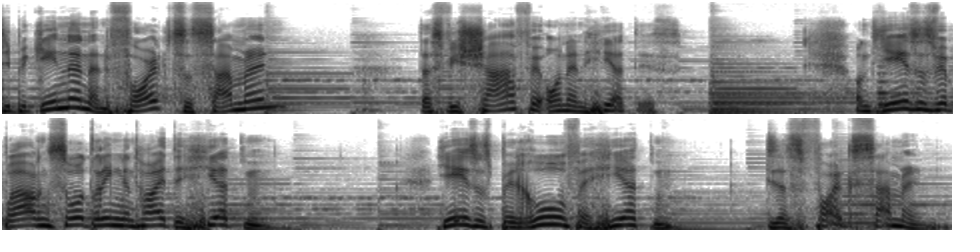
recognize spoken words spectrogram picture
die beginnen, ein Volk zu sammeln, das wie Schafe ohne Hirt ist. Und Jesus, wir brauchen so dringend heute Hirten. Jesus, berufe Hirten, die das Volk sammeln.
